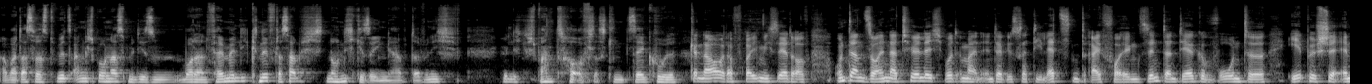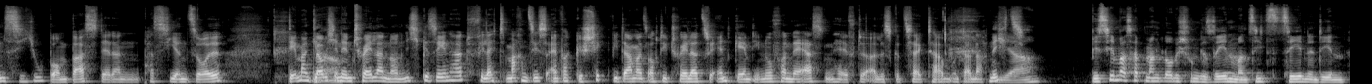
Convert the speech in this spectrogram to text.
aber das, was du jetzt angesprochen hast mit diesem Modern Family Kniff, das habe ich noch nicht gesehen gehabt. Da bin ich wirklich gespannt drauf. Das klingt sehr cool. Genau, da freue ich mich sehr drauf. Und dann sollen natürlich, wird immer in Interviews gesagt, die letzten drei Folgen sind dann der gewohnte epische MCU-Bombast, der dann passieren soll. Den man, glaube ja. ich, in den Trailern noch nicht gesehen hat. Vielleicht machen sie es einfach geschickt, wie damals auch die Trailer zu Endgame, die nur von der ersten Hälfte alles gezeigt haben und danach nichts. Ja, bisschen was hat man, glaube ich, schon gesehen. Man sieht Szenen, in denen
